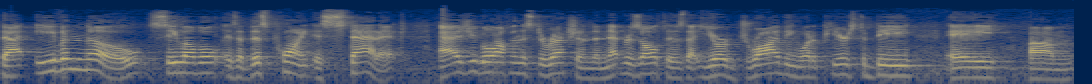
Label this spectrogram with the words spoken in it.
that even though sea level is at this point is static, as you go off in this direction, the net result is that you're driving what appears to be a, um,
